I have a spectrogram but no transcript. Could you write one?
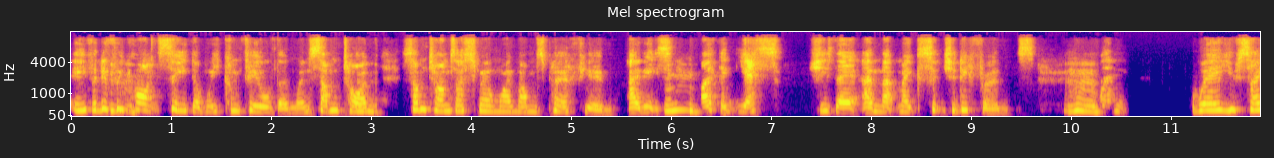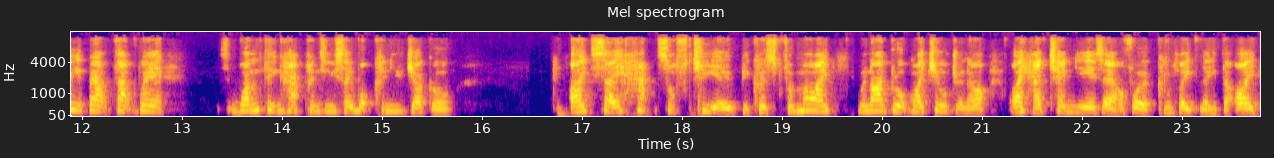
even if we mm-hmm. can't see them, we can feel them. And sometimes, mm. sometimes I smell my mum's perfume, and it's mm. I think yes, she's there, and that makes such a difference. Mm-hmm. And where you say about that, where one thing happens and you say, What can you juggle? I'd say hats off to you because for my when I brought my children up, I had 10 years out of work completely. That I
